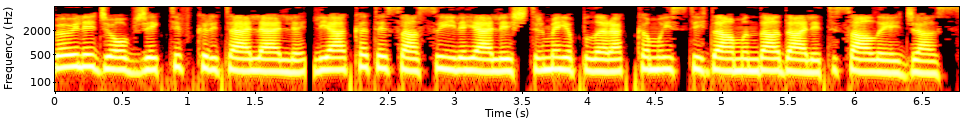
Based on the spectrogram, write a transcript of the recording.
Böylece objektif kriterlerle, liyakat esası ile yerleştirme yapılarak kamu istihdamında adaleti sağlayacağız.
